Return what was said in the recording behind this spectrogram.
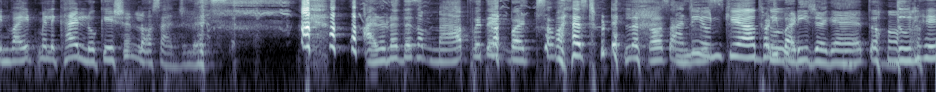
invite में लिखा है location Los Los I don't know if there's a map with it, but someone has to tell us Los Angeles. उनके आप थोड़ी बड़ी जगह है तो दूल्हे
